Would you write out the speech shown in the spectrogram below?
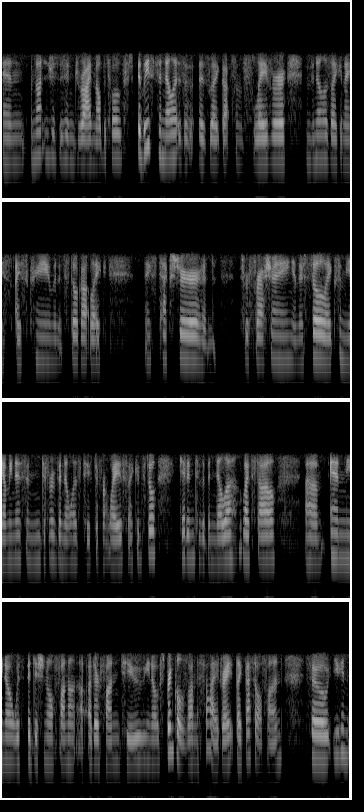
and I'm not interested in dry toast. At least vanilla is a, is like got some flavor. And vanilla is like a nice ice cream, and it's still got like nice texture and it's refreshing. And there's still like some yumminess, and different vanillas taste different ways. So I can still get into the vanilla lifestyle. Um, and you know, with additional fun, uh, other fun too. You know, sprinkles on the side, right? Like that's all fun. So you can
